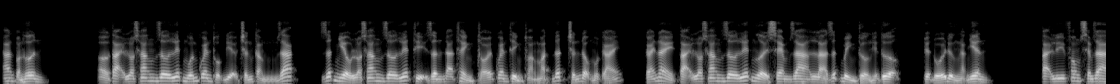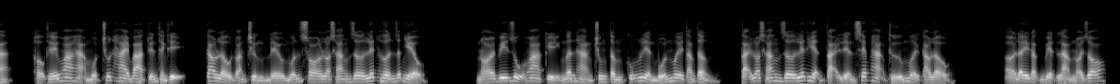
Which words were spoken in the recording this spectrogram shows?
an toàn hơn. Ở tại Los Angeles muốn quen thuộc địa chấn cảm giác, rất nhiều Los Angeles thị dân đã thành thói quen thỉnh thoảng mặt đất chấn động một cái, cái này tại Los Angeles người xem ra là rất bình thường hiện tượng, tuyệt đối đừng ngạc nhiên. Tại Lý Phong xem ra, hậu thế hoa hạ một chút hai ba tuyến thành thị, cao lầu đoán chừng đều muốn so Los Angeles hơn rất nhiều. Nói ví dụ Hoa Kỳ ngân hàng trung tâm cũng liền 48 tầng, tại Los Angeles hiện tại liền xếp hạng thứ 10 cao lầu. Ở đây đặc biệt làm nói rõ,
